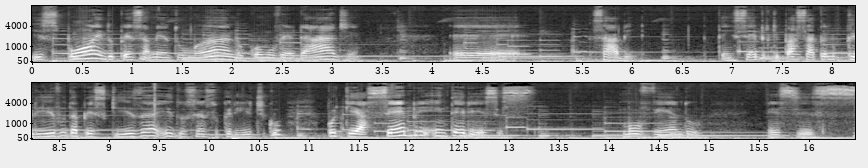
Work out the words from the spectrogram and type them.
expõe do pensamento humano como verdade, é, sabe, tem sempre que passar pelo crivo da pesquisa e do senso crítico, porque há sempre interesses movendo esses,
